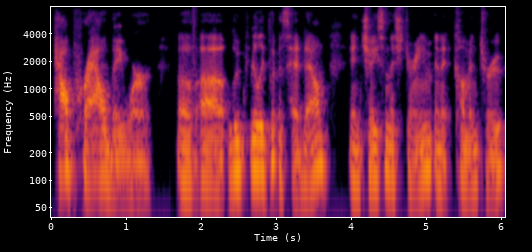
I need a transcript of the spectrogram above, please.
how proud they were of uh, Luke really putting his head down and chasing this dream and it coming true.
